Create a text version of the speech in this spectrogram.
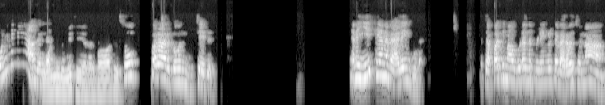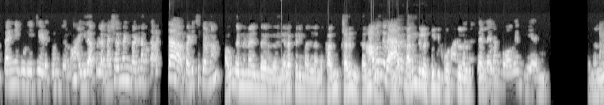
ஒண்ணுமே ஆகல. ஒண்ணுமே செய்யாது பாட்டு சூப்பரா இருக்கும் சரி ஏன்னா ஈஸியான வேலையும் கூட. சப்பாத்தி மாவு கூட அந்த பிள்ளைங்கள்ட்ட வரவ சொன்னா தண்ணி கூட்டிட்டு எடுக்கும்னு சொன்னோம் இது அப்படி மெஷர்மெண்ட் மட்டும் நம்ம கரெக்டா படிச்சுட்டோம்னா அவங்க என்னன்னா இந்த நிலக்கரி மாதிரி அந்த கங் கருங் அவங்க வேற கங்குல தூக்கி போட்டு போகவே முடியாது. நல்ல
